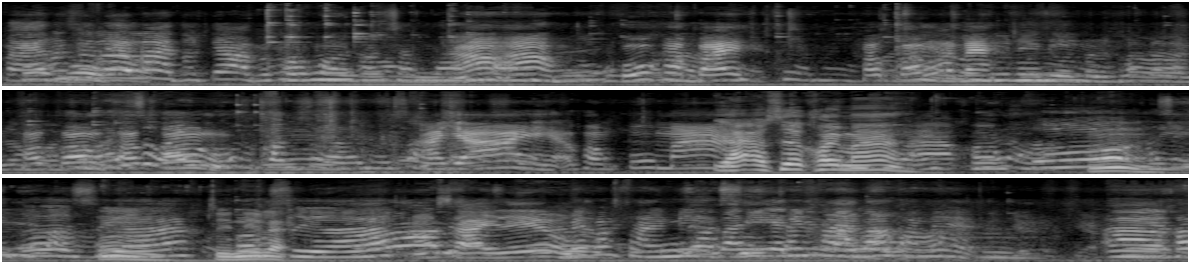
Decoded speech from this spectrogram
ไปพูดได้ไล่ตัวเจ้าไปเขาคนเขาฉันเอาเอากูเข้าไป เข้ากล้องเลยแม่อยู่ในนี้เข้ากล้องเข้ากล้องคนสวยอายายเอาของปูมายายเอาเสื้อค่อยมาของปูอืมเออเสือสีนี้แหละเสือเอาใส่เร็วไม่ต้องใส่มีมีมีใครบ้างคะแม่ อ่าเขา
